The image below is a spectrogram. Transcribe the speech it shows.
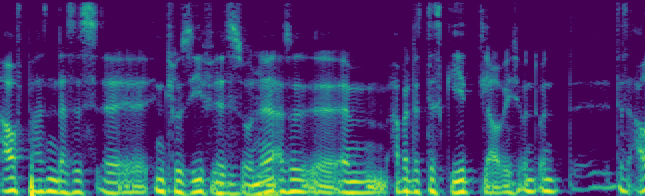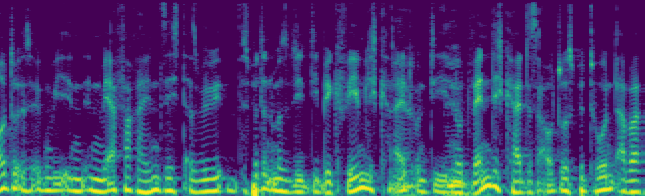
aufpassen, dass es äh, inklusiv ist, so, ne? Mhm. Also, äh, ähm, aber das, das geht, glaube ich. Und, und das Auto ist irgendwie in, in mehrfacher Hinsicht, also es wird dann immer so die, die Bequemlichkeit ja, und die ja. Notwendigkeit des Autos betont, aber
